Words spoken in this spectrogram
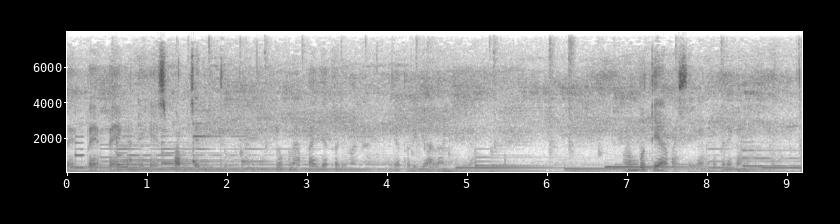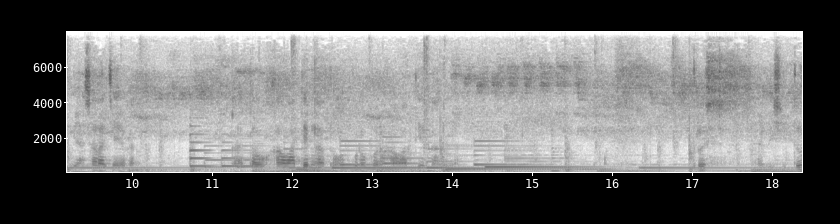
PPP kan dia kayak spam jadi itu nanya lu kenapa? Jatuh di mana? Jatuh di jalan ngebut ya pasti kan kata dia kan. Biasa lah cewek kan. Nggak tahu khawatir nggak tahu. Pura-pura khawatir kali ya. Terus habis itu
